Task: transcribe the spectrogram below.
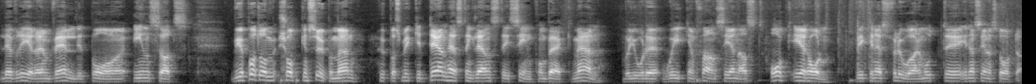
leverera en väldigt bra insats. Vi har pratat om Chocken Superman. Hur pass mycket den hästen glänste i sin comeback. Men vad gjorde Weekend Fun senast? Och Edholm. Vilken häst förlorade mot eh, i den senaste starten?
